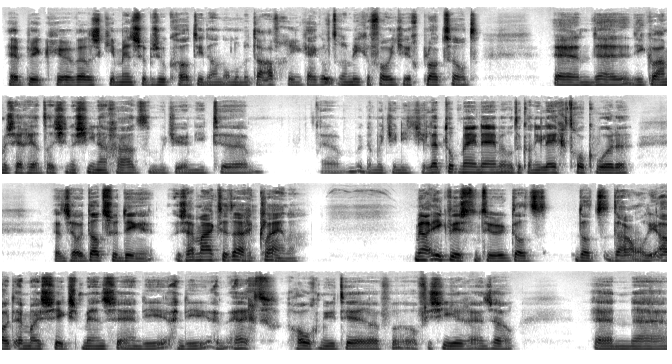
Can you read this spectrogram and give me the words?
heb ik uh, wel eens een keer mensen op bezoek gehad die dan onder mijn tafel gingen kijken of er een microfoontje geplakt zat. En uh, die kwamen zeggen dat als je naar China gaat, dan moet je niet, dan moet je, niet je laptop meenemen, want dan kan die leeggetrokken worden. En zo, dat soort dingen. Dus hij maakte het eigenlijk kleiner. Maar ik wist natuurlijk dat dat daar al die oud MI6 mensen en die, en die en echt hoogmilitaire officieren en zo. En uh,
